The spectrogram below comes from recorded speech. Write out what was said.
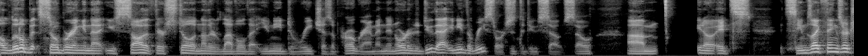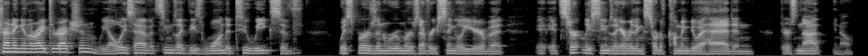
a little bit sobering in that you saw that there's still another level that you need to reach as a program, and in order to do that, you need the resources to do so. So um, you know, it's it seems like things are trending in the right direction. We always have. It seems like these one to two weeks of whispers and rumors every single year, but it, it certainly seems like everything's sort of coming to a head, and there's not, you know,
